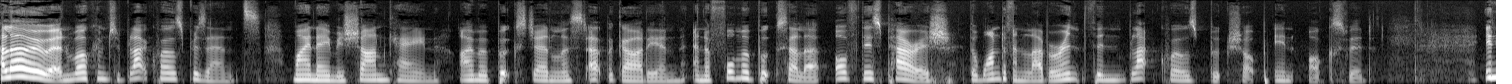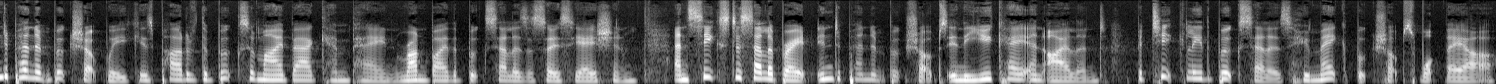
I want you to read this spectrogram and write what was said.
Hello and welcome to Blackwell's Presents. My name is Sian Cain. I'm a books journalist at The Guardian and a former bookseller of this parish, the wonderful labyrinthine Blackwell's Bookshop in Oxford. Independent Bookshop Week is part of the Books Are My Bag campaign run by the Booksellers Association and seeks to celebrate independent bookshops in the UK and Ireland, particularly the booksellers who make bookshops what they are.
